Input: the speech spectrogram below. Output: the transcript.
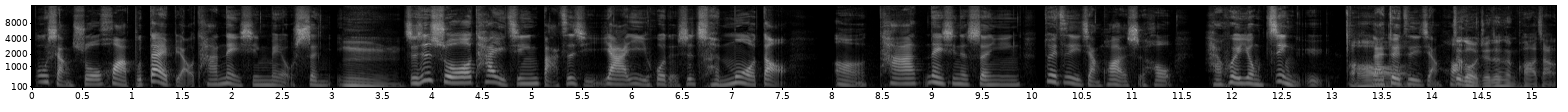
不想说话，不代表他内心没有声音，嗯，只是说他已经把自己压抑或者是沉默到，呃，他内心的声音对自己讲话的时候还会用敬语来对自己讲话。哦，这个我觉得很夸张。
